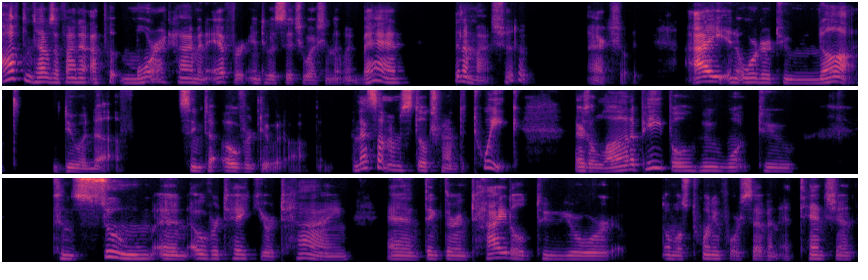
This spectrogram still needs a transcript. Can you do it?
oftentimes I find out I put more time and effort into a situation that went bad than I might should have, actually. I, in order to not do enough, seem to overdo it often. And that's something I'm still trying to tweak. There's a lot of people who want to consume and overtake your time and think they're entitled to your almost 24 7 attention,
